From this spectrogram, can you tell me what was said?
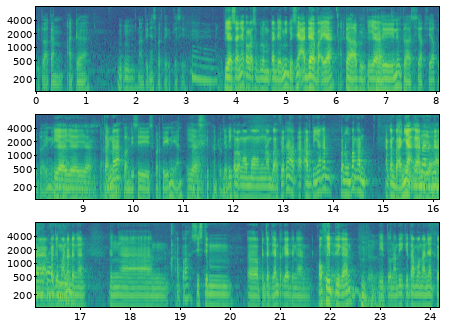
itu akan ada. Nantinya seperti itu sih. Hmm. Biasanya kalau sebelum pandemi biasanya ada pak ya. Ada. Iya. dari ini udah siap-siap udah ini. Iya, iya, iya. Karena, Karena- ini kondisi seperti ini kan. Iya. Jadi kalau ngomong nambah flight kan art- artinya kan penumpang kan akan banyak kan. Lebih banyak Nah, lagi. bagaimana dengan dengan apa sistem eh, pencegahan terkait dengan COVID gitu kan? Itu nanti kita mau nanya ke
